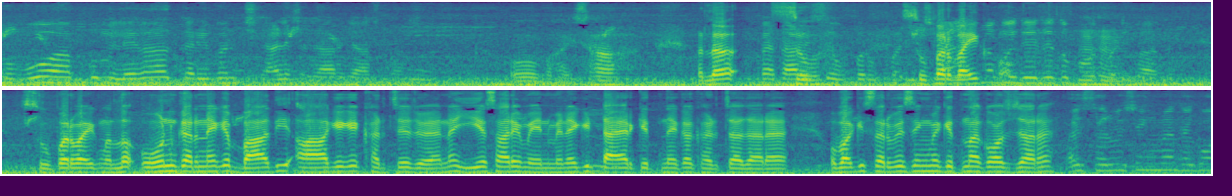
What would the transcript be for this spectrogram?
तो वो आपको मिलेगा करीबन छियालीस हज़ार के आसपास। ओ भाई साहब। मतलब। सुपर बाइक दे दे तो बहुत हम्म। बड़ी बात है। सुपर बाइक मतलब ओन करने के बाद ही आगे के खर्चे जो है ना ये सारे मेन मेन है कि टायर कितने का खर्चा जा रहा है और बाकी सर्विसिंग में कितना कॉस्ट जा रहा है? भाई सर्विसिंग में देखो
